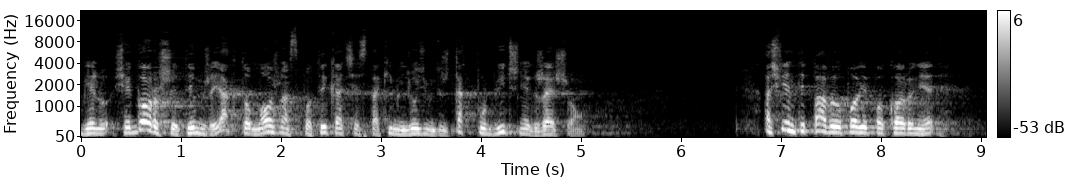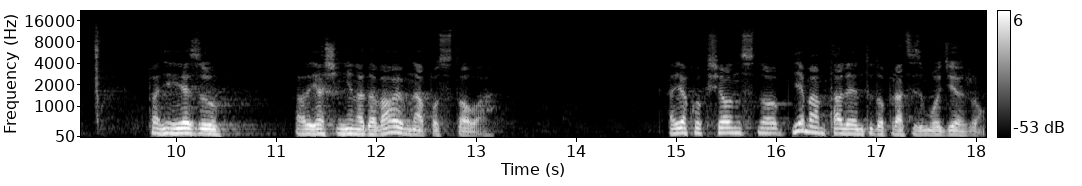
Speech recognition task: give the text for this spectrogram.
wielu się gorszy tym, że jak to można spotykać się z takimi ludźmi, którzy tak publicznie grzeszą. A święty Paweł powie pokornie, Panie Jezu, ale ja się nie nadawałem na apostoła. A jako ksiądz, no, nie mam talentu do pracy z młodzieżą.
